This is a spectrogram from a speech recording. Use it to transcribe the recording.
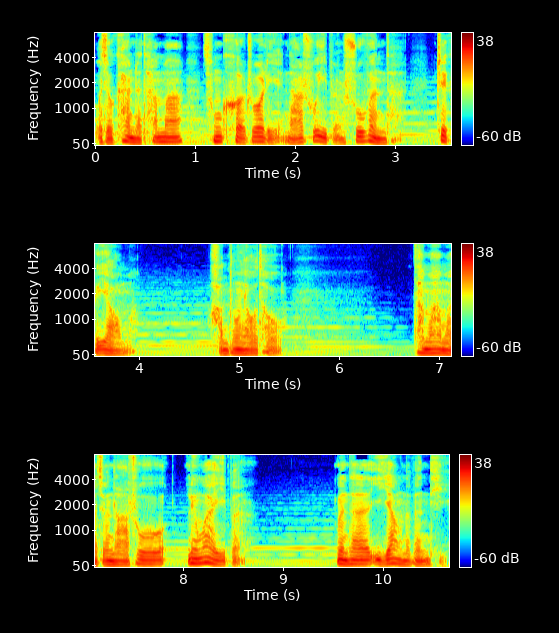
我就看着他妈从课桌里拿出一本书，问他：“这个要吗？”韩东摇头。他妈妈就拿出另外一本，问他一样的问题。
